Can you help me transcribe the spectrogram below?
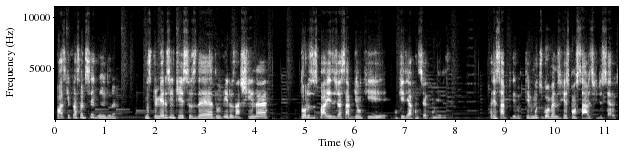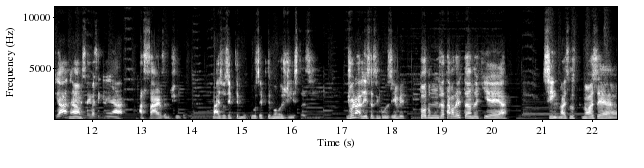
quase que fração de segundo, né? Nos primeiros indícios de, do vírus na China, todos os países já sabiam que o que iria acontecer com eles. Né? A gente sabe que teve, teve, muitos governos responsáveis que disseram que, ah, não, isso aí vai ser que nem a, a SARS antiga. Mas os, epidemi os epidemiologistas e jornalistas, inclusive, todo mundo já estava alertando que é. Sim, nós, nós, é,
